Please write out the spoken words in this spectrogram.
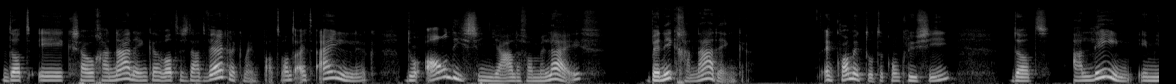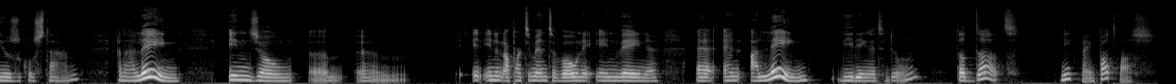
Dat ik zou gaan nadenken, wat is daadwerkelijk mijn pad? Want uiteindelijk, door al die signalen van mijn lijf, ben ik gaan nadenken. En kwam ik tot de conclusie dat alleen in musical staan en alleen in zo'n um, um, in, in, een appartement te wonen in Wenen uh, en alleen die dingen te doen, dat dat niet mijn pad was.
